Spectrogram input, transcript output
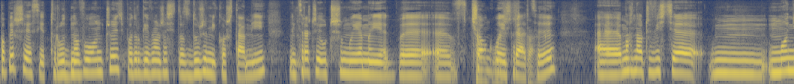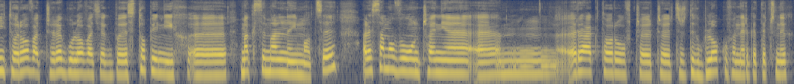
po pierwsze jest je trudno wyłączyć, po drugie wiąże się to z dużymi kosztami, więc raczej utrzymujemy je jakby e, w ciągłej Ciągłość, pracy. E, Można oczywiście mm, monitorować czy regulować jakby stopień ich e, maksymalnej mocy, ale samo wyłączenie em, reaktorów czy, czy, czy tych bloków energetycznych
